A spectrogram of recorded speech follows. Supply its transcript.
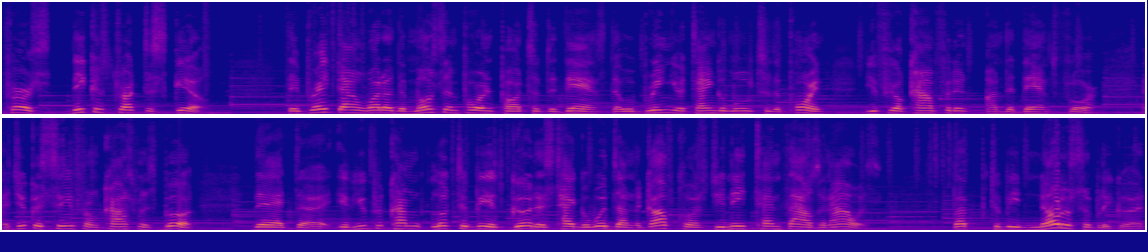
First, deconstruct the skill. They break down what are the most important parts of the dance that will bring your tango move to the point you feel confident on the dance floor. As you can see from Kaufman's book, that uh, if you become look to be as good as Tiger Woods on the golf course, you need 10,000 hours. But to be noticeably good,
